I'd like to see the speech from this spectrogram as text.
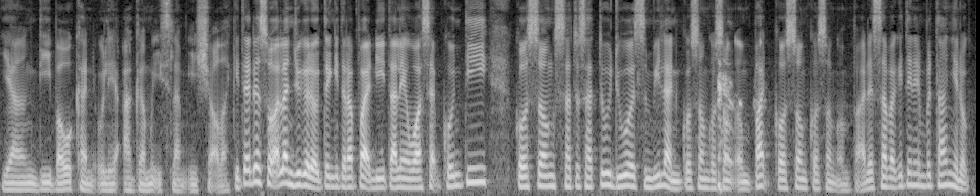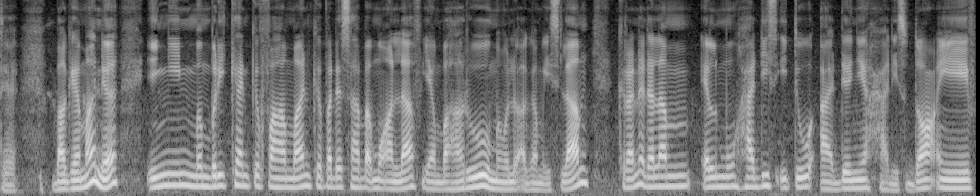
yang dibawakan oleh agama Islam insyaAllah. Kita ada soalan juga doktor yang kita dapat di talian WhatsApp Konti 0112900404. Ada sahabat kita yang bertanya doktor, bagaimana ingin memberikan kefahaman kepada sahabat mu'alaf yang baru memeluk agama Islam kerana dalam ilmu hadis itu adanya hadis da'if,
